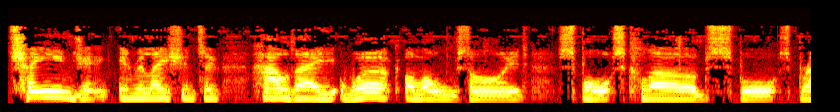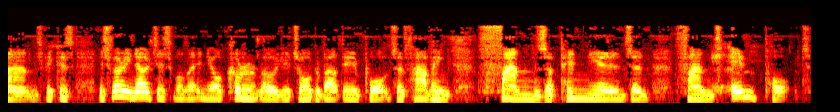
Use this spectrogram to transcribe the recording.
changing in relation to how they work alongside sports clubs, sports brands, because it's very noticeable that in your current role you talk about the importance of having fans' opinions and fans' input.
